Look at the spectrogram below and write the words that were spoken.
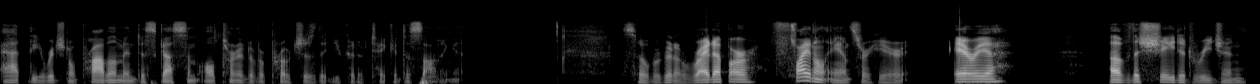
at the original problem and discuss some alternative approaches that you could have taken to solving it. So we're going to write up our final answer here. Area of the shaded region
